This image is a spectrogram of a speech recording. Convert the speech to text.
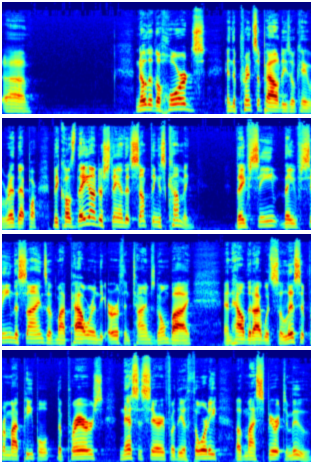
Uh, Know that the hordes and the principalities, okay, we read that part, because they understand that something is coming. They've seen, they've seen the signs of my power in the earth in times gone by, and how that I would solicit from my people the prayers necessary for the authority of my spirit to move.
